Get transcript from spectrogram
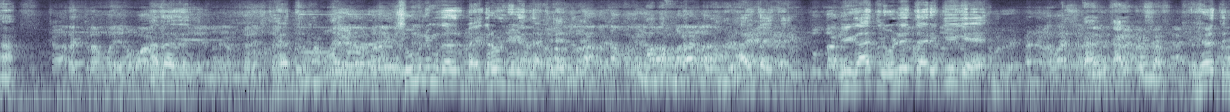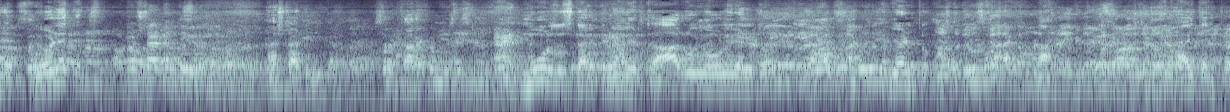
ಹಾಂ. ಕಾರ್ಯಕ್ರಮ ಯಾವಾಗ ಅದ ಅದ ಏನು ಅಂತ ಇಷ್ಟ ಹೇಳ್ತೀನಿ. ಪೂರ ಹೇಳೋದ್ ಬರಂಗಿಲ್ಲ. ಸುಮ್ಮನೆ ನಿಮ್ಗೆ ಅದ್ರ ಬ್ಯಾಕ್ಗ್ರೌಂಡ್ ಹೇಳಿದ್ನ ಅಷ್ಟೇ ಅದು ನಮಗೆ ಹೇಳೋದ್ ಬರಲ್ಲ. ಆಯ್ತು ಆಯ್ತು ಈಗ ಆಯ್ತು ಏಳನೇ ತಾರೀಕಿಗೆ ಹೇಳ್ತೀನಿ ಏಳನೇ ತಾರೀಕು ಸ್ಟಾರ್ಟಿಂಗ್ ಸರ್ ಕಾರ್ಯಕ್ರಮ ಮೂರು ದಿವಸ ಕಾರ್ಯಕ್ರಮ ಇರ್ತದೆ ಆರು ಏಳು ಎಂಟು ಎಂಟು ಹಾಂ ದಿವಸ ಕಾರ್ಯಕ್ರಮ. ಆಯ್ತಾಯ್ತು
